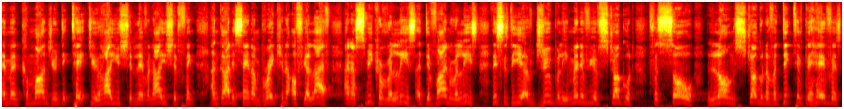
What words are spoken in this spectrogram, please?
amen, command you and dictate to you how you should live and how you should think. And God is saying, I'm breaking it off your life, and I speak a release, a divine release. This is the year of Jubilee. Many of you have struggled for so long, struggled of addictive behaviors,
